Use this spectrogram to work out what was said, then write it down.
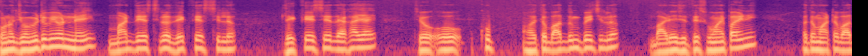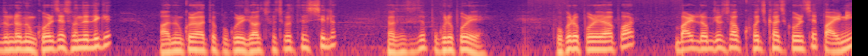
কোনো জমি টমি ওর নেই, মাঠ দিয়ে এসেছিল, দেখতে এসেছিল। দেখতে এসে দেখা যায় যে ও খুব হয়তো বাথরুম পেয়েছিল, বাড়ি যেতে সময় পায়নি। হয়তো মাঠে বাথরুম টাথরুম করেছে সন্ধ্যের দিকে, বাথরুম করে হয়তো পুকুরে জল শোচ করতে এসেছিল। জল শোচ করতে পুকুরে পড়ে যায়। পুকুরে পড়ে যাওয়ার পর বাড়ির লোকজন সব খোঁজ খাজ করেছে, পায়নি।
